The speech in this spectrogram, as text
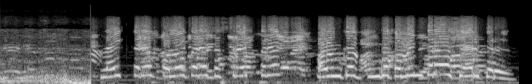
लाइक करें फॉलो करें सब्सक्राइब करें और उनको उनको कमेंट करें और शेयर करें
